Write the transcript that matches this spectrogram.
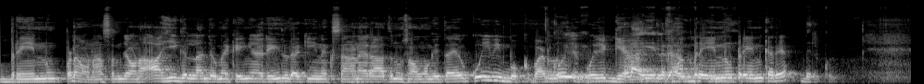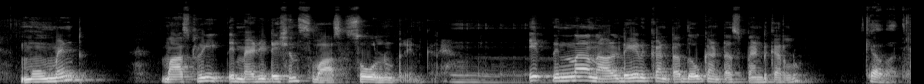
ਬ੍ਰੇਨ ਨੂੰ ਪੜਾਉਣਾ ਸਮਝਾਉਣਾ ਆਹੀ ਗੱਲਾਂ ਜੋ ਮੈਂ ਕਹੀਆਂ ਰੀਲ ਦਾ ਕੀ ਨੁਕਸਾਨ ਹੈ ਰਾਤ ਨੂੰ ਸੌਵੋਗੇ ਤਾਂ ਇਹ ਕੋਈ ਵੀ ਬੁੱਕ ਪੜ੍ਹ ਲਓ ਜਾਂ ਕੋਈ ਪੜ੍ਹਾਈ ਗਿਆਨ ਬ੍ਰੇਨ ਨੂੰ ਟ੍ਰੇਨ ਕਰਿਆ। ਬਿਲਕੁਲ। ਮੂਵਮੈਂਟ ਮਾਸਟਰੀ ਤੇ ਮੈਡੀਟੇਸ਼ਨ ਸਵਾਸ ਸੋਲ ਨੂੰ ਟ੍ਰੇਨ ਕਰਿਆ। ਇਹ ਤਿੰਨਾਂ ਨਾਲ ਡੇਢ ਘੰਟਾ 2 ਘੰਟਾ ਸਪੈਂਡ ਕਰ ਲਓ। ਕੀ ਬਾਤ ਹੈ।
